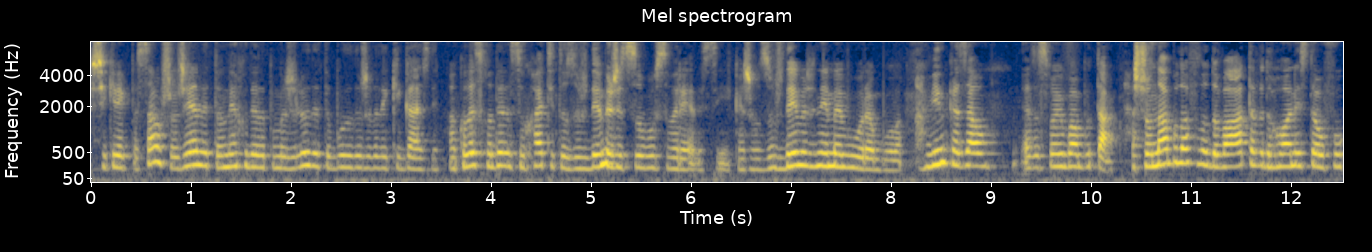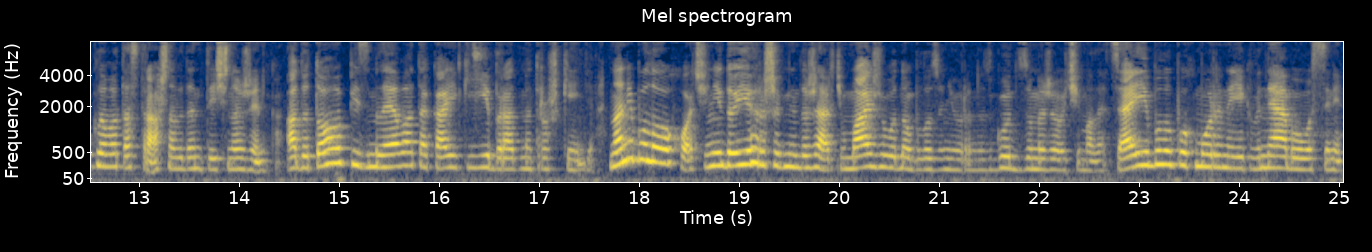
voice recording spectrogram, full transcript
Шикірик писав, що жили, то вони ходили поміж люди, то були дуже великі газди. А коли сходилися у хаті, то завжди між собою сварилися. І каже, завжди між ними вура була. Він казав за свою бабу так, що вона була флодовата, відгониста, офуклива та страшна видантична жінка. А до того пізмлива, така, як її брат Дмитро Шкіндя. Вона не була охоча ні до іграшок, ні до жартів. Майже одно було занюрено, з гудзу межи очима лице її було похмурене, як в небо осені.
